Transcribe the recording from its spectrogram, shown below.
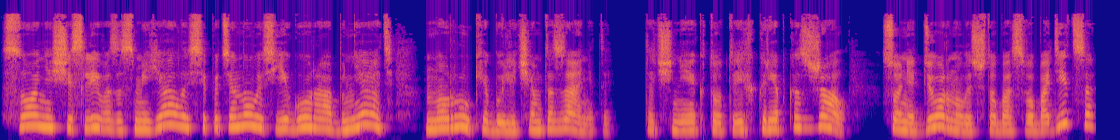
Соня счастливо засмеялась и потянулась Егора обнять, но руки были чем-то заняты. Точнее, кто-то их крепко сжал. Соня дернулась, чтобы освободиться,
